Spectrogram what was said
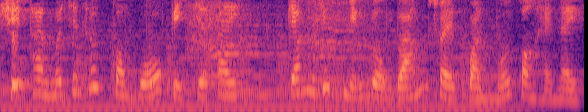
Sĩ Thanh mới chính thức công bố việc chia tay, chấm dứt những đồn đoán xoay quanh mối quan hệ này.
